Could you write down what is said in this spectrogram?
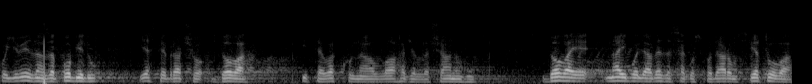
koji je vezan za pobjedu jeste, braćo, dova i tevakul na Allaha Đalešanuhu. Dova je najbolja veza sa gospodarom svjetova.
